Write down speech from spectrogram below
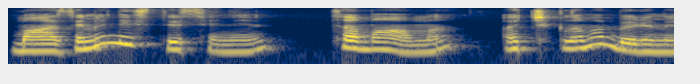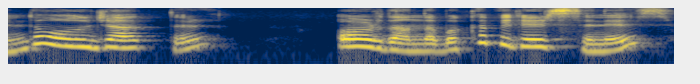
Malzeme listesinin tamamı açıklama bölümünde olacaktır. Oradan da bakabilirsiniz.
